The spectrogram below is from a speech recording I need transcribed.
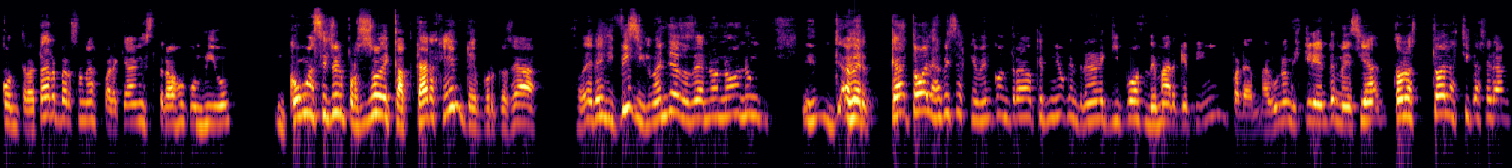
contratar personas para que hagan este trabajo conmigo. ¿Y cómo has hecho el proceso de captar gente? Porque, o sea, joder, es difícil, ¿me entiendes? O sea, no, no, no. A ver, todas las veces que me he encontrado, que he tenido que entrenar equipos de marketing para algunos de mis clientes, me decían, todas las, todas las chicas eran,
